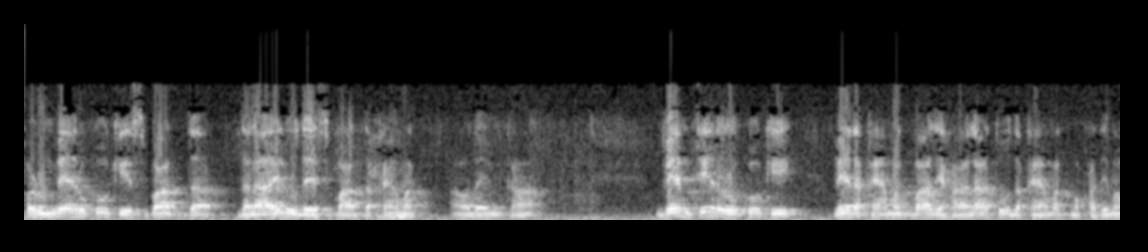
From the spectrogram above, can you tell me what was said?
پړم به رکو کې اثبات د دلایل او د اثبات د قیامت او د امکان دویم، تېره رکوع کې بیا د قیامت بعضې حالات او د قیامت مقدمه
